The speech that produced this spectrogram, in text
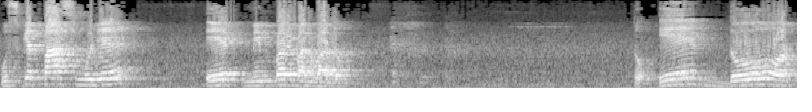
اس کے پاس مجھے ایک ممبر بنوا دو۔ ایک، دو اور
